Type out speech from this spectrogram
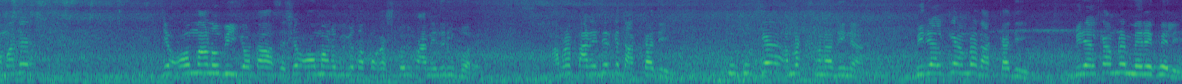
আমাদের যে অমানবিকতা আছে, সে অমানবিকতা প্রকাশ করি প্রাণীদের উপরে। আমরা প্রাণীদেরকে ধাক্কা দিই, কুকুরকে আমরা খানা দিই না, বিড়ালকে আমরা ধাক্কা দিই, বিড়ালকে আমরা মেরে ফেলি।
